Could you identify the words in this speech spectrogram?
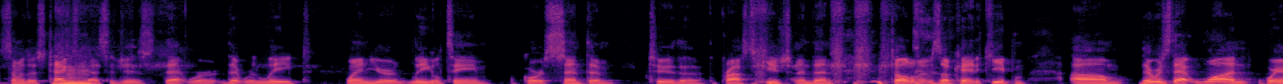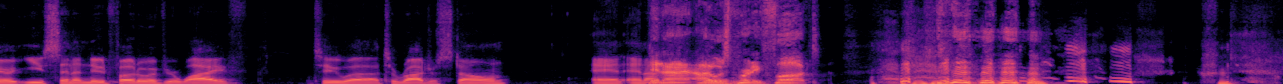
some of those text Mhm. messages that were that were leaked when your legal team, of course, sent them to the, the prosecution and then told them it was okay to keep them. Um, there was that one where you sent a nude photo of your wife to uh, to Roger Stone, and and, And I, I was pretty fucked.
